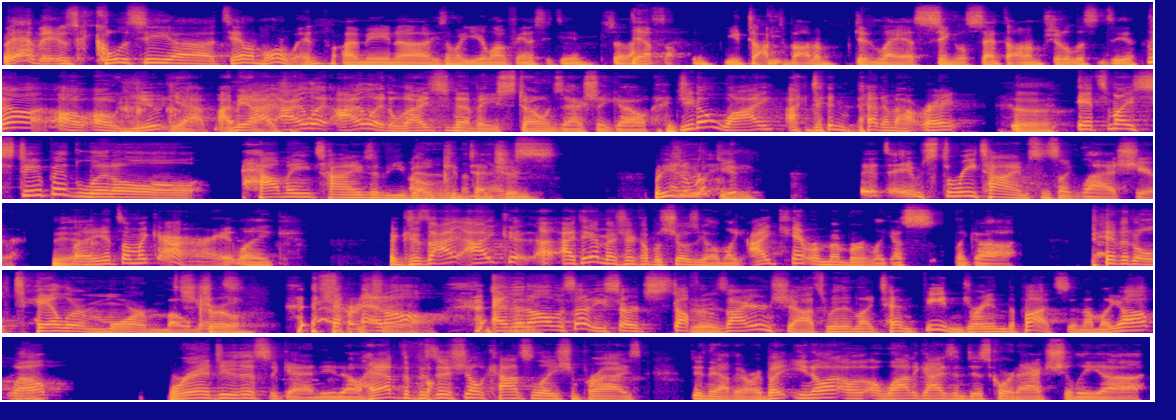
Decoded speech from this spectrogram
but yeah, but it was cool to see uh, Taylor Moore win. I mean, uh, he's on my year long fantasy team, so that's Yep. something. You talked about him, didn't lay a single cent on him. Should have listened to you. No, oh, oh, you, yeah. I mean, I, I- I let, I let, I just didn't have any stones actually go. Do you know why I didn't bet him outright? Uh, It's my stupid little. How many times have you been Oh, contention. but he's And a it was- rookie. It's, it was three times since like last year. yeah. Like it's, I'm like, all right, like because I, I could, I think I mentioned a couple shows ago. I'm like, I can't remember like a, like a pivotal Taylor Moore moment. it's true. It's at true. all. And then all of a sudden he starts stuffing true. his iron shots within like 10 feet and draining the putts. And I'm like, oh, well, we're going to do this again. You know, have the positional consolation prize. Didn't have that right. But you know what? A, a lot of guys in Discord actually uh,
